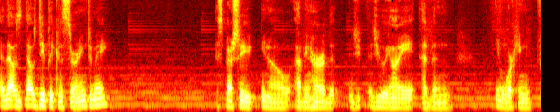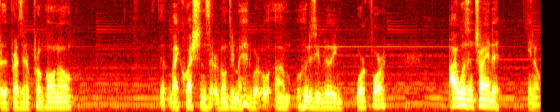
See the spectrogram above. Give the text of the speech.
And that was, that was deeply concerning to me, especially, you know, having heard that Giuliani had been, you know, working for the president pro bono. My questions that were going through my head were, um, who does he really work for? I wasn't trying to, you know,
